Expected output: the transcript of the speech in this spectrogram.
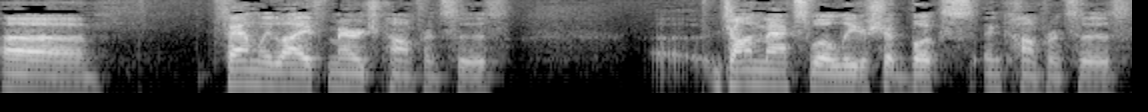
uh, Family Life, Marriage Conferences, uh, John Maxwell leadership books and conferences,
